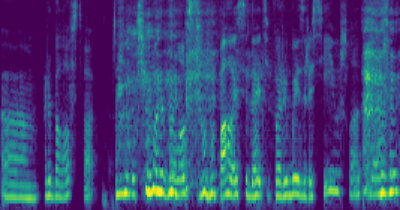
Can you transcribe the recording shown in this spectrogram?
э, рыболовство. Почему рыболовство попало сюда? Типа рыба из России ушла куда-то,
